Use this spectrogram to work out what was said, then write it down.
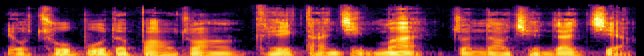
有初步的包装，可以赶紧卖，赚到钱再讲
